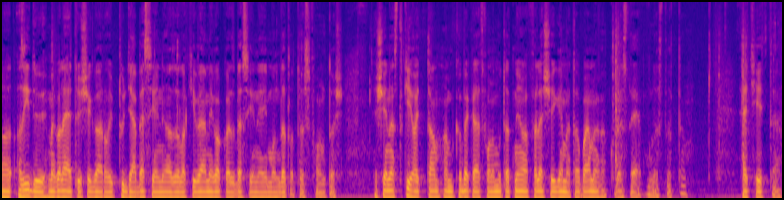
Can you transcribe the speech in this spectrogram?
a, az idő, meg a lehetőség arra, hogy tudjál beszélni azzal, akivel még akarsz beszélni egy mondatot, ez fontos. És én ezt kihagytam, amikor be kellett volna mutatni a feleségemet apámnak, akkor ezt elmulasztottam. Egy héttel.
